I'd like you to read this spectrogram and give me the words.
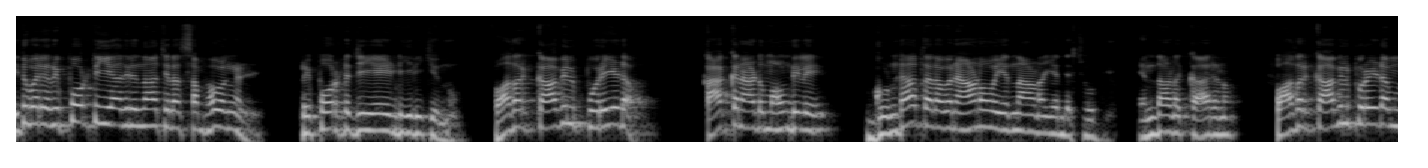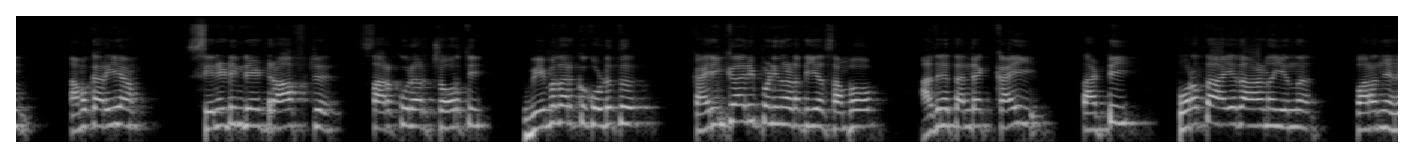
ഇതുവരെ റിപ്പോർട്ട് ചെയ്യാതിരുന്ന ചില സംഭവങ്ങൾ റിപ്പോർട്ട് ചെയ്യേണ്ടിയിരിക്കുന്നു. ഫാദർ കാവിൽ പുരയിടം കാക്കനാട് മൗണ്ടിലെ ഗുണ്ടാ തലവനാണോ എന്നാണ് എന്റെ ചോദ്യം. എന്താണ് കാരണം? ഫാദർ കാവിൽ പുരയിടം നമുക്കറിയാം. സെനഡിന്റെ ഡ്രാഫ്റ്റ് സർക്കുലർ ചോർത്തി വിമതർക്ക് കൊടുത്ത് കരിങ്കാലിപ്പണി നടത്തിയ സംഭവം. അതിന് തന്റെ കൈ തട്ടി പുറത്തായതാണ് എന്ന് പറഞ്ഞ്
